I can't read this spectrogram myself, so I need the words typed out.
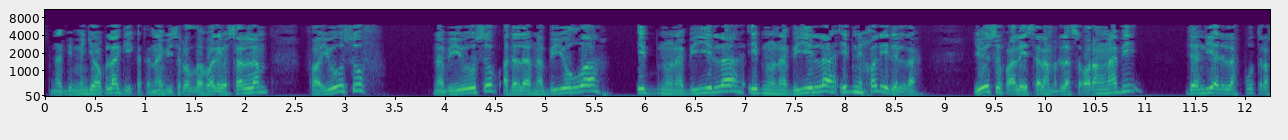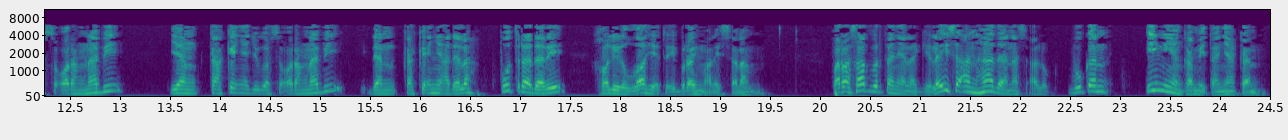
Nabi menjawab lagi kata Nabi sallallahu alaihi wasallam, "Fa Yusuf, Nabi Yusuf adalah Nabiullah, ibnu Nabiillah, ibnu Nabiillah, ibni Khalilillah." Yusuf alaihissalam adalah seorang nabi dan dia adalah putra seorang nabi yang kakeknya juga seorang nabi dan kakeknya adalah putra dari Khalilullah yaitu Ibrahim alaihissalam. Para sahabat bertanya lagi, "Laisa an hadza nas'aluk?" Bukan ini yang kami tanyakan.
